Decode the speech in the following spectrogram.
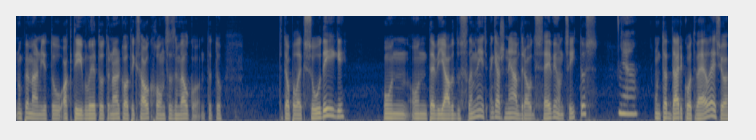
nu, piemēram, ja tu aktīvi lieto narkotikas, alkoholu un sazini vēl ko, tad, tu, tad tev paliek sūdīgi un, un tevi jāved uz slimnīcu. Vienkārši neapdraudi sevi un citus. Jā. Un tad dari, ko tu vēlēsies, jo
